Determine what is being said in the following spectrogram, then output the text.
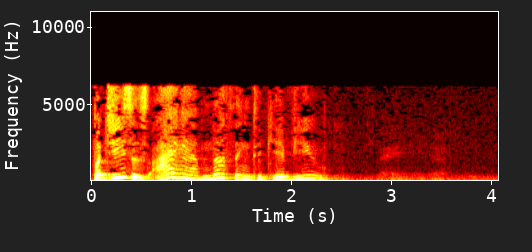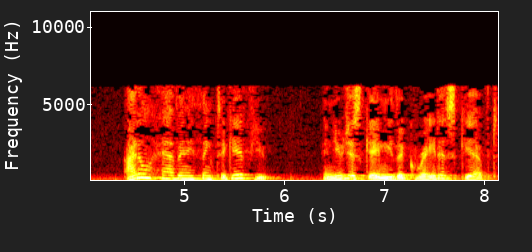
But Jesus, I have nothing to give you. I don't have anything to give you. And you just gave me the greatest gift,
